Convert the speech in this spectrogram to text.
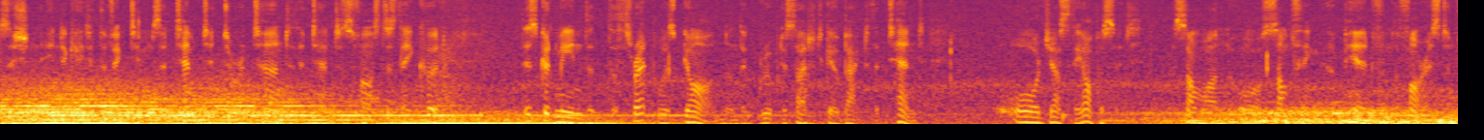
Position indicated the victims attempted to return to the tent as fast as they could. This could mean that the threat was gone and the group decided to go back to the tent, or just the opposite. Someone or something appeared from the forest and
